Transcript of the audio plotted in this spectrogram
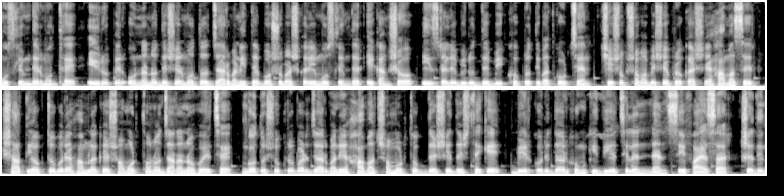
মুসলিমদের মধ্যে। ইউরোপের অন্যান্য দেশের মতো জার্মানিতে বসবাসকারী মুসলিমদের একাংশ ইসরায়েলের বিরুদ্ধে বিক্ষোভ প্রতিবাদ করছেন। সেসব সমাবেশে প্রকাশ্যে হামাসের সাতই অক্টোবরে হামলাকে সমর্থনও জানানো হয়েছে। গত শুক্রবার জার্মানি হামাদ সমর্থকদের সেদেশ থেকে বের করে দেওয়ার হুমকি দিয়েছিলেন ন্যান্সি ফায়াসার। সেদিন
